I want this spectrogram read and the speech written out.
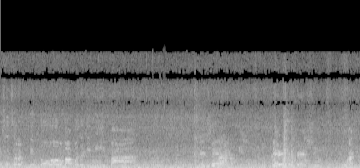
Guys, ang sarap nito. Mapapanaginipa. Very refreshing. 250.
